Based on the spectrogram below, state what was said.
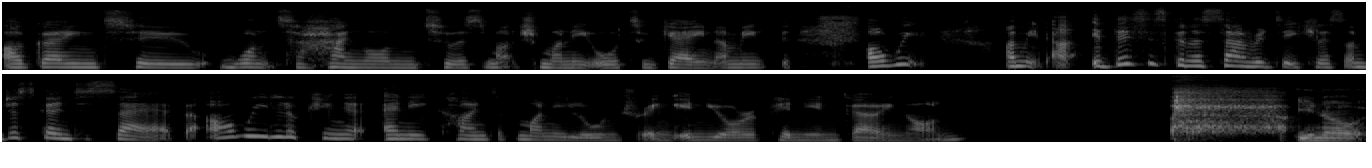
are going to want to hang on to as much money or to gain. I mean, are we? I mean, uh, this is going to sound ridiculous. I'm just going to say it, but are we looking at any kind of money laundering, in your opinion, going on? You know,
